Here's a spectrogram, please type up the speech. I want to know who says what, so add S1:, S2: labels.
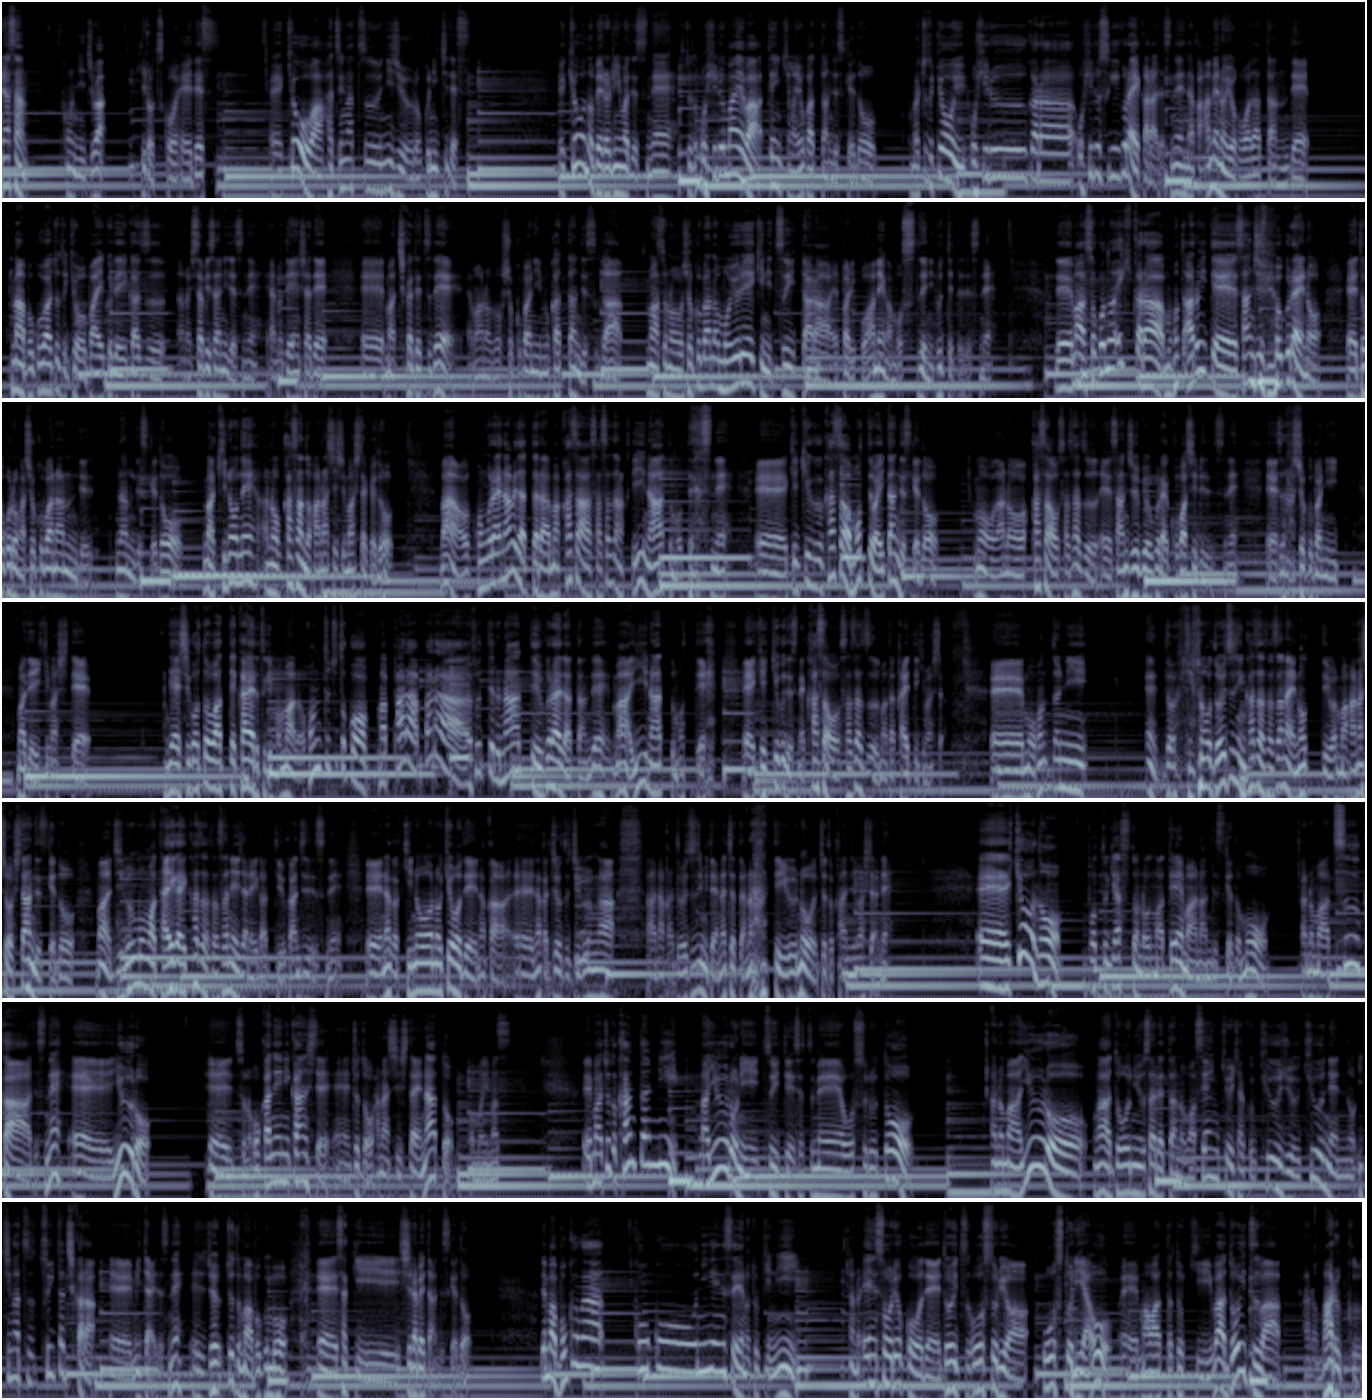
S1: 皆さんこんにちは。広津光平です、え、今日は8月26日です、え、今日のベルリンはですねちょっとお昼前は天気が良かったんですけどまあ、ちょっと今日お昼からお昼過ぎぐらいからですねなんか雨の予報だったんでまあ僕はちょっと今日バイクで行かずあの久々にですねあの電車で、えー、まあ、地下鉄で、あの職場に向かったんですが、まあ、その職場の最寄り駅に着いたらやっぱりこう雨がもうすでに降っててですね。でまあそこの駅からもうほんと歩いて30秒ぐらいの、えー、ところが職場なんでなんですけど、まあ、昨日ねあの傘の話しましたけどまあこんぐらいの雨だったら、まあ、傘ささなくていいなと思ってですね、えー、結局傘を持ってはいたんですけどもうあの傘をささず、えー、30秒ぐらい小走りでですね、えー、その職場にまで行きましてで仕事終わって帰る時もまあほんとちょっとこう、まあ、パラパラ降ってるなっていうぐらいだったんでまあいいなと思って、えー、結局ですね傘をささずまた帰ってきました、えー、もう本当にえ 昨日ドイツ人傘ささないのっていう、まあ、話をしたんですけど、まあ、自分もまあ大概傘ささねえじゃねえかっていう感じでですね、えー、なんか昨日の今日でなんか、えー、なんかちょっと自分があなんかドイツ人みたいになっちゃったなっていうのをちょっと感じましたね。えー、今日のポッドキャストのまあテーマなんですけどもあのまあ通貨ですね、えー、ユーロ、えー、そのお金に関して、えー、ちょっとお話ししたいなと思います。えー、まあちょっと簡単に、まあ、ユーロについて説明をするとあのまあユーロが導入されたのは1999年の1月1日から、えー、みたいですね、えー、ちょちょっとまあ僕も、えー、さっき調べたんですけどでまあ僕が高校2年生の時にあの演奏旅行でドイツオーストリアオーストリアを、えー、回った時はドイツはあのマルク。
